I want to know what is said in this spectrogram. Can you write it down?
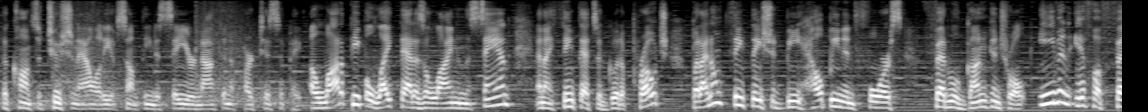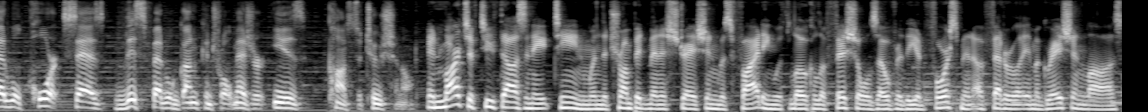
the constitutionality of something to say you're not going to participate. A lot of people like that as a line in the sand, and I think that's a good approach, but I don't think they should be helping enforce federal gun control, even if a federal court says this federal gun control measure is constitutional. In March of 2018, when the Trump administration was fighting with local officials over the enforcement of federal immigration laws,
